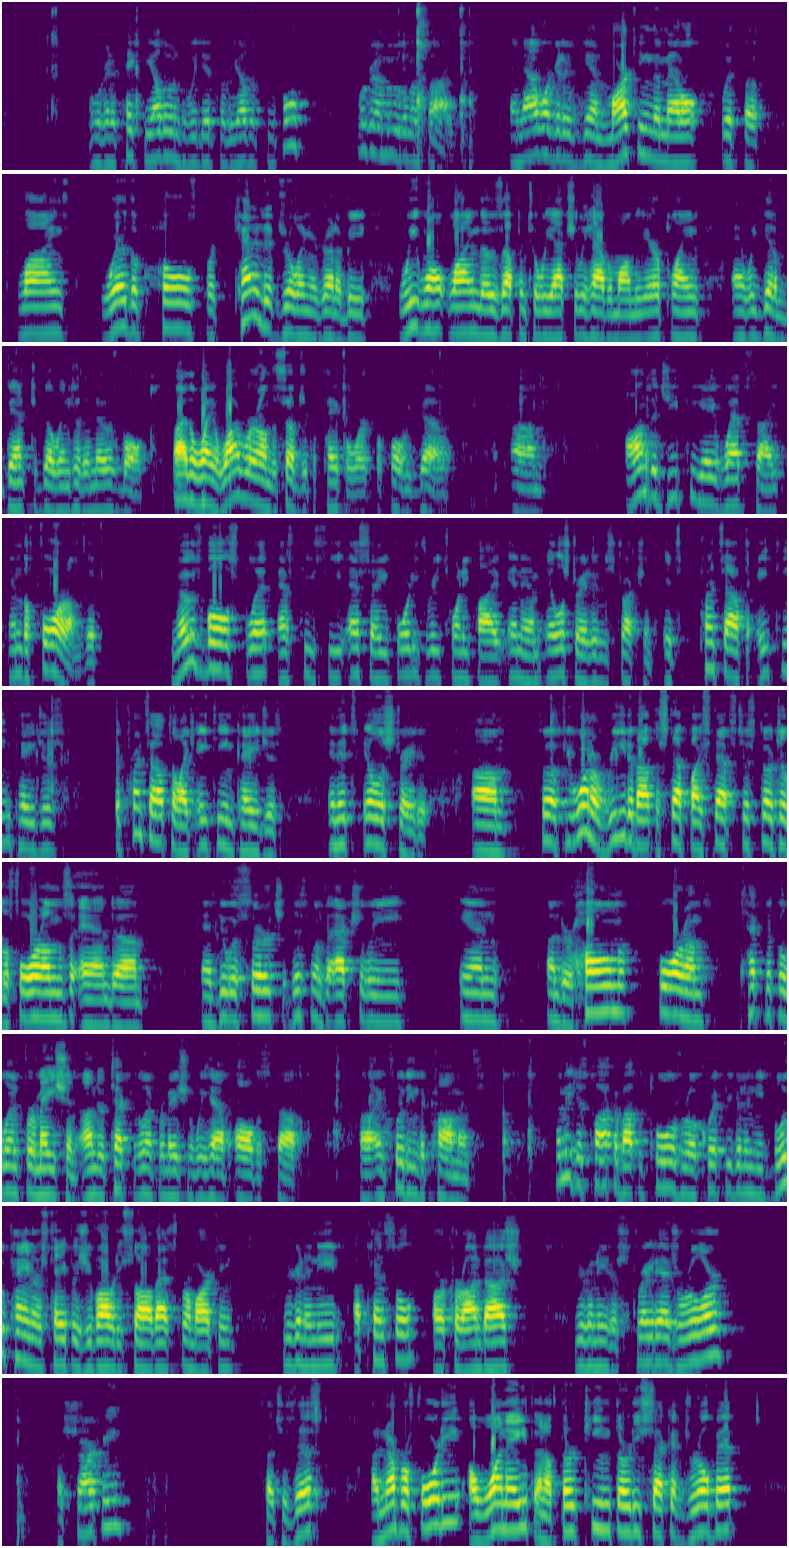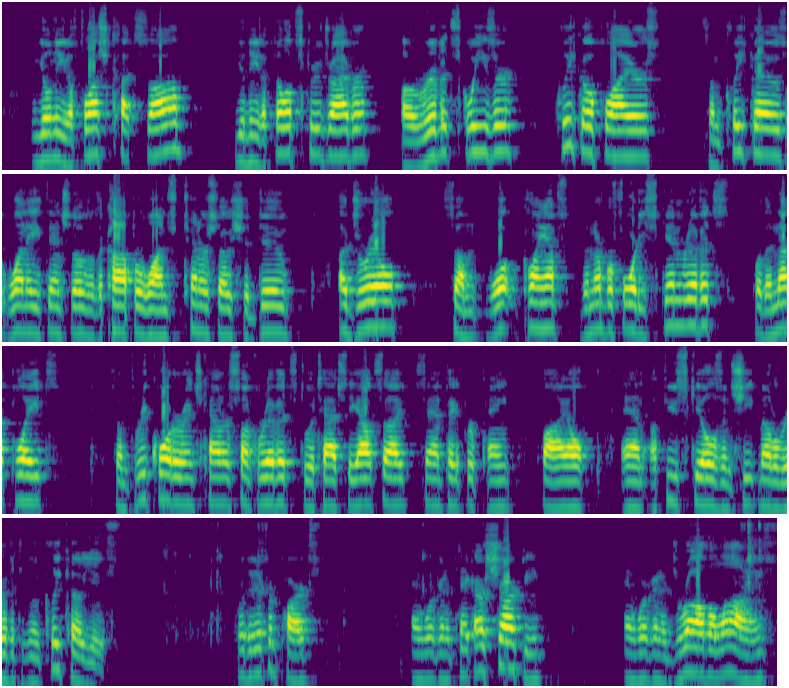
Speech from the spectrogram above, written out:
We're going to take the other ones we did for the other people. We're going to move them aside. And now we're going to begin marking the metal with the lines where the holes for candidate drilling are going to be. We won't line those up until we actually have them on the airplane and we get them bent to go into the nose bowl. By the way, while we're on the subject of paperwork, before we go, um, on the GPA website, in the forums, if nose bowl split STC SA 4325 NM illustrated instructions, it prints out to 18 pages. It prints out to like 18 pages and it's illustrated. Um, so if you want to read about the step-by-steps, just go to the forums and, um, and do a search. This one's actually in under Home, Forums, Technical Information. Under Technical Information, we have all the stuff, uh, including the comments. Let me just talk about the tools real quick. You're going to need blue painter's tape, as you've already saw. That's for marking. You're going to need a pencil or Caran d'Ache. You're going to need a straight edge ruler, a Sharpie, such as this, a number 40, a 1 8 and a 13 32nd drill bit. You'll need a flush cut saw. You'll need a Phillips screwdriver, a rivet squeezer, Cleco pliers, some Clecos, 1 8 inch, those are the copper ones, 10 or so should do, a drill, some clamps, the number 40 skin rivets for the nut plates, some 3 quarter inch countersunk rivets to attach the outside, sandpaper, paint, file, and a few skills in sheet metal riveting and Cleco use for the different parts. And we're going to take our Sharpie and we're going to draw the lines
